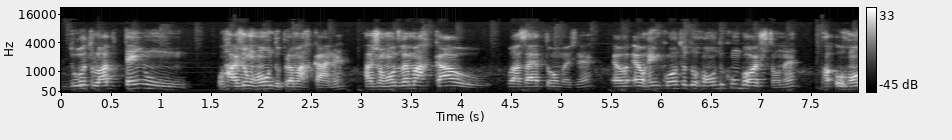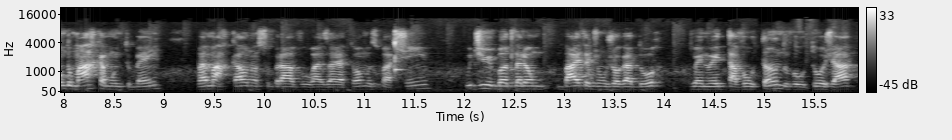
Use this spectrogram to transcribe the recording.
do outro lado tem um o Rajon Rondo para marcar, né? O Rajon Rondo vai marcar o, o Isaiah Thomas, né? É, o- é o reencontro do Rondo com Boston, né? O Rondo marca muito bem, vai marcar o nosso bravo Isaiah Thomas, baixinho. O Jimmy Butler é um baita de um jogador. O Dwayne Wade tá voltando, voltou já.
